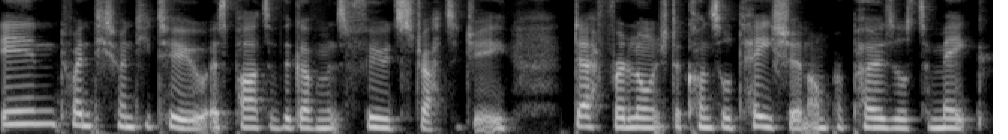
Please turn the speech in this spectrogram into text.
in 2022, as part of the government's food strategy, DEFRA launched a consultation on proposals to make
